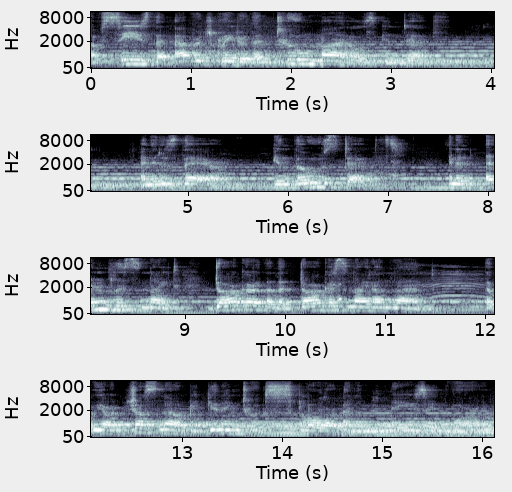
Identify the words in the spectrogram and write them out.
of seas that average greater than two miles in depth. And it is there, in those depths, in an endless night, darker than the darkest night on land, that we are just now beginning to explore an amazing world.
